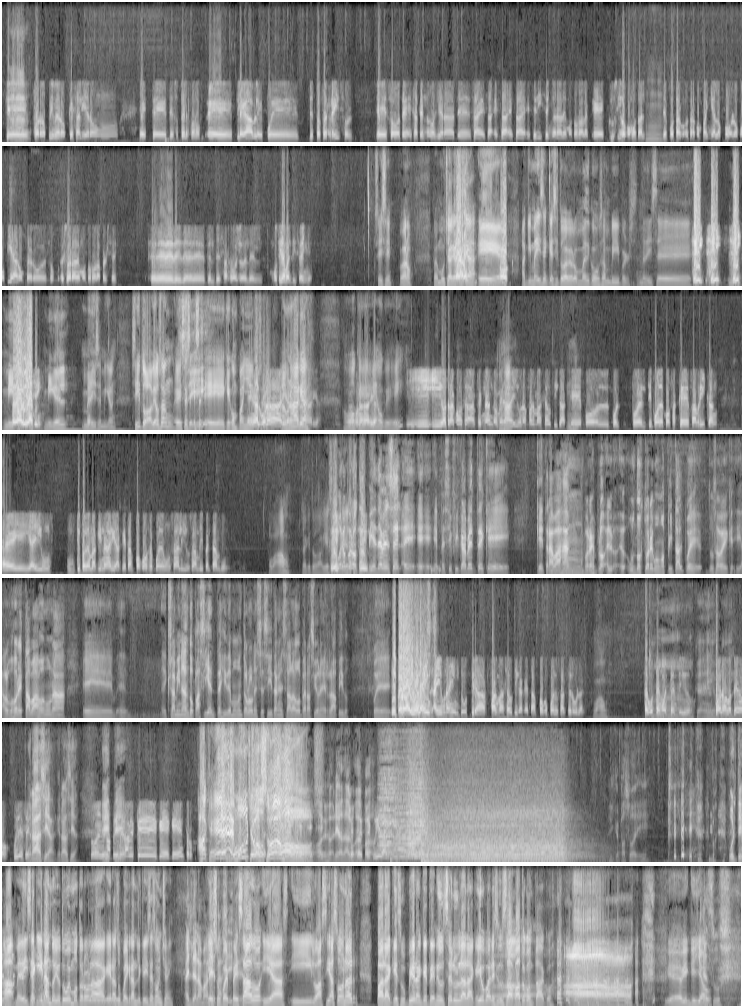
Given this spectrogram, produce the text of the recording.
que Ajá. fueron los primeros que salieron, este, de esos teléfonos eh, plegables, pues, de estos fue Razor. Eso, esa tecnología era de, esa, esa, esa- ese diseño era de Motorola eh, exclusivo como tal. Mm. Después otra, otra compañía lo, co- lo copiaron, pero eso, eso era de Motorola per se, eh, de- de- de- del desarrollo, del, del- ¿cómo se llama el diseño? Sí, sí. Bueno, pues muchas gracias. Eh, aquí me dicen que si todavía los médicos usan beepers. Me dice... Sí, sí, sí, todavía sí. Miguel me dice, Miguel. Sí, todavía usan ese, Sí. ese- eh, ¿qué compañía? En algunas áreas. algunas en áreas. algunas áreas. Ok, ok. Y, y otra cosa, Fernando, mira, Ajá. hay una farmacéutica que por, por, por el tipo de cosas que fabrican, eh, y hay un un tipo de maquinaria que tampoco se pueden usar y usan Viper también. Wow. O sea que todavía Sí, Bueno, pero Sí. también deben ser eh, eh, eh, específicamente que, que trabajan, por ejemplo, el- eh, un doctor en un hospital, pues tú sabes, que a lo mejor está abajo en una... eh, eh, examinando pacientes y de momento lo necesitan en sala de operaciones rápido. Pues, Sí, pero hay unas, hay unas industrias farmacéuticas que tampoco pueden usar celular, Wow. según tengo Ah, entendido. ok, Bueno, los dejo, cuídense. Gracias, gracias. So, es la Este- primera vez que, que, que entro. Ah, ¿qué? ¡Qué Muchos somos. Ay, María, dale Se cuidan. ¿Y qué pasó ahí? Último. Ah, me dice aquí Nando, yo tuve un Motorola que era súper grande, el que dice Sunshine. el de la maleta. Es súper sí, pesado y, as- y lo hacía sonar para que supieran que tenía un celular. Aquello parecía un zapato con taco. Ah, bien, bien guillado.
